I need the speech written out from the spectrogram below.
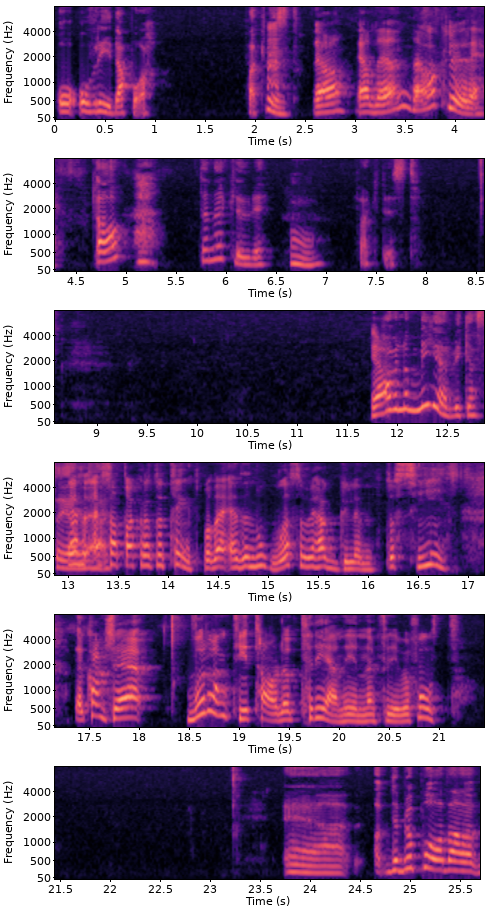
och, och vrida på. Faktiskt. Ja, ja den, den var klurig. Ja, den är klurig Mm. faktiskt. Ja. Har vi något mer vi kan säga jeg här? satt akkurat og tenkte på det. Er det noe som vi har glemt å si? Eh, Kanskje Hvor lang tid tar det å trene inn en fri ved fot? Eh, det beror på vad,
